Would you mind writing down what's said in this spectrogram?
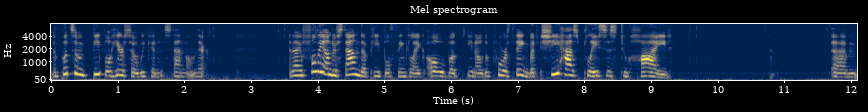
and put some people here so we can stand on there. And i fully understand that people think like oh but you know the poor thing but she has places to hide um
